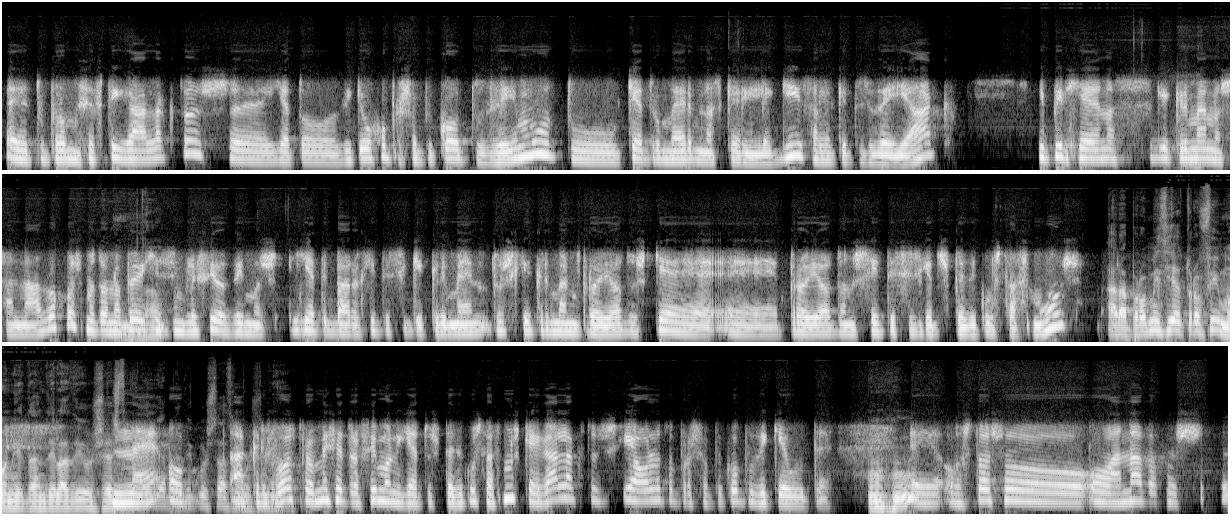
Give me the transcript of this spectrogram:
ε, του προμηθευτή γάλακτος ε, για το δικαιούχο προσωπικό του Δήμου, του Κέντρου Μέριμνας και Αλληλεγγύης αλλά και της ΔΕΙΑΚ. Υπήρχε ένας συγκεκριμένος ανάδοχος με τον οποίο Ναι. είχε συμβληθεί ο Δήμος για την παροχή της συγκεκριμένου, του συγκεκριμένου προϊόντος και ε, προϊόντων σύντησης για τους παιδικούς σταθμούς. Άρα προμήθεια τροφίμων ήταν δηλαδή ουσιαστικά Ναι, για ο, παιδικούς σταθμούς. ακριβώς προμήθεια τροφίμων για τους παιδικούς σταθμούς και γάλακτος για όλο το προσωπικό που δικαιούται. Μμμ. Ε, ωστόσο ο ανάδοχος ε,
